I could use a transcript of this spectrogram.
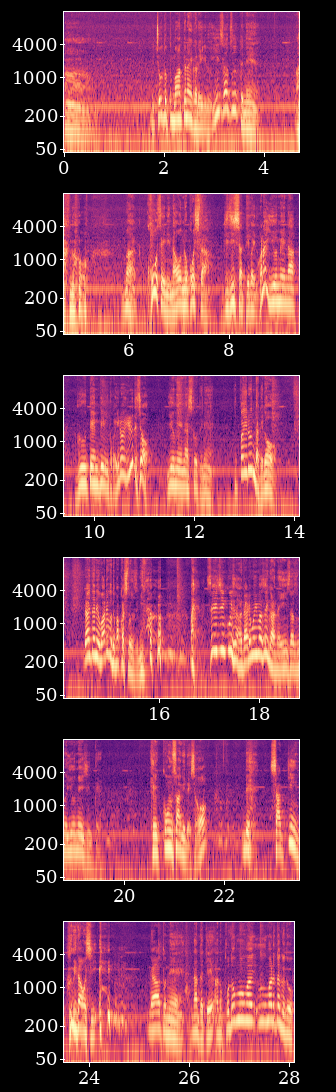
うん、ちょうど回ってないからいいけど印刷ってねあのまあ後世に名を残した技術者って言えばいいのかな？有名なグーテンベルとかいろいろいるでしょ。有名な人ってねいっぱいいるんだけど大体ね悪いことばっかりしてるんですよみんな。成人君子は誰もいませんからね印刷の有名人って。結婚詐欺でしょ？で借金踏み倒し。であとねなんだっけあの子供が生まれたけど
